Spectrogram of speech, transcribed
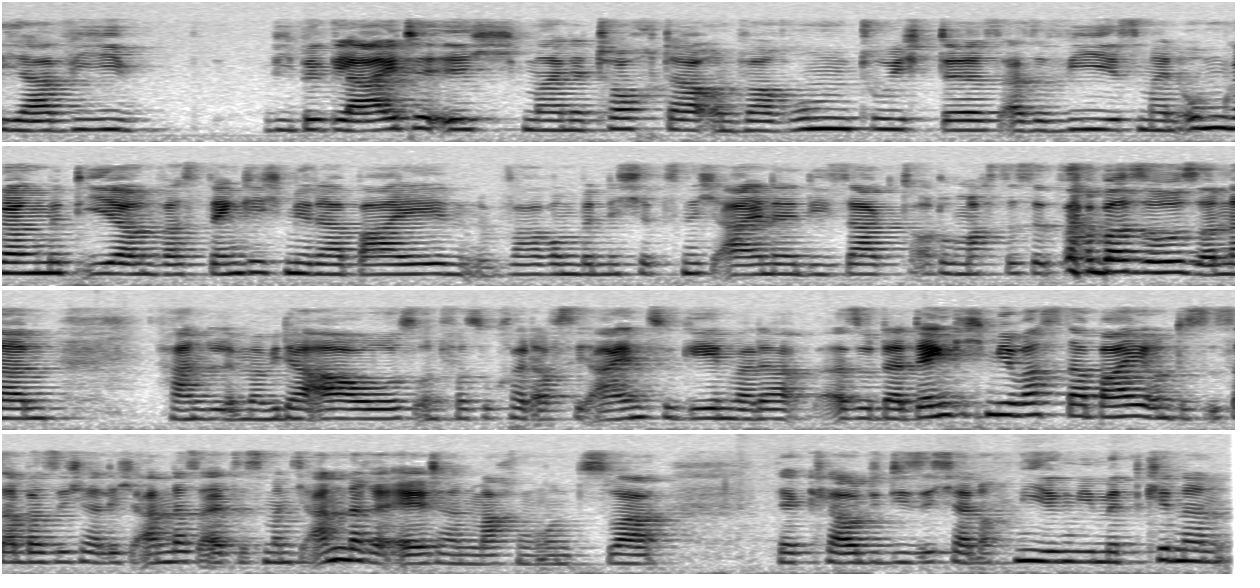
ja, wie, wie begleite ich meine Tochter und warum tue ich das? Also wie ist mein Umgang mit ihr und was denke ich mir dabei? Warum bin ich jetzt nicht eine, die sagt, oh, du machst es jetzt aber so, sondern handle immer wieder aus und versuche halt auf sie einzugehen, weil da, also da denke ich mir was dabei und das ist aber sicherlich anders, als es manch andere Eltern machen. Und zwar der Claudi, die sich ja noch nie irgendwie mit Kindern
